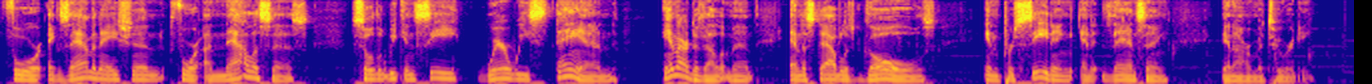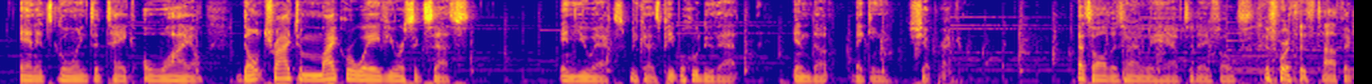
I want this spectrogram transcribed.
for examination, for analysis, so that we can see where we stand in our development and establish goals in proceeding and advancing in our maturity. And it's going to take a while. Don't try to microwave your success in UX because people who do that end up making shipwreck. That's all the time we have today, folks, for this topic.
